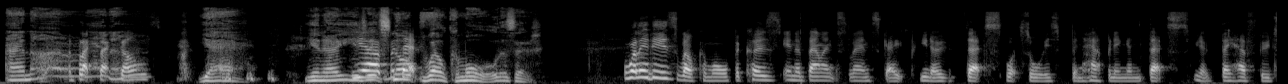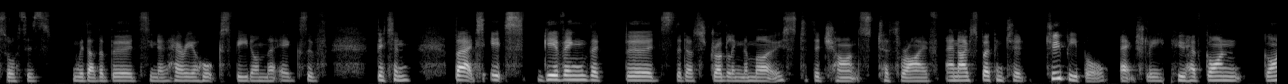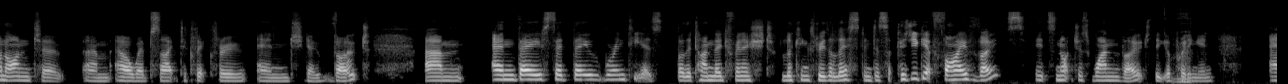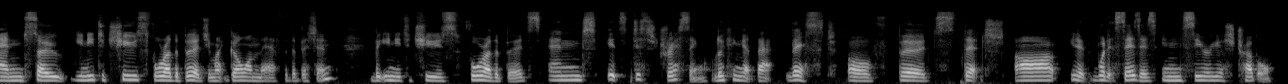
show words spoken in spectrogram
And uh, the blackback gulls. yeah. You know yeah, it's not that's... welcome all is it well, it is welcome all because in a balanced landscape, you know, that's what's always been happening. And that's, you know, they have food sources with other birds. You know, harrier hawks feed on the eggs of bittern, but it's giving the birds that are struggling the most the chance to thrive. And I've spoken to two people actually who have gone gone on to um, our website to click through and you know vote. Um, and they said they were in tears by the time they'd finished looking through the list and because you get five votes. It's not just one vote that you're right. putting in. And so you need to choose four other birds. You might go on there for the bittern but you need to choose four other birds. And it's distressing looking at that list of birds that are you know what it says is in serious trouble.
